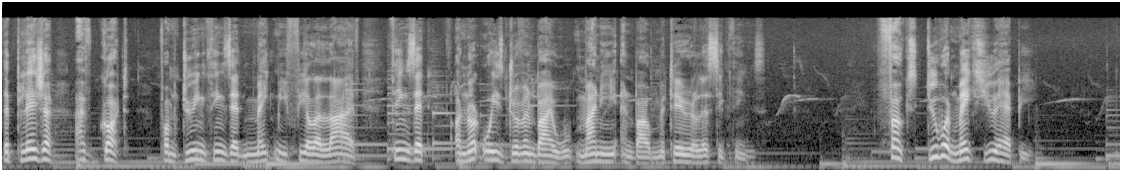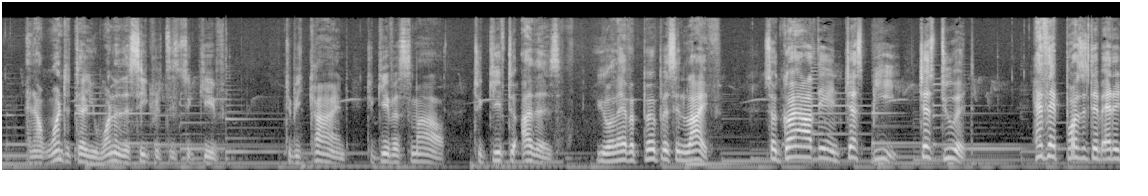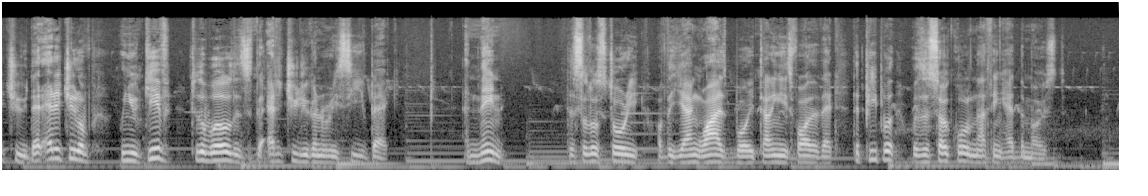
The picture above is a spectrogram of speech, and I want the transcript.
the pleasure I've got from doing things that make me feel alive, things that are not always driven by money and by materialistic things. Folks, do what makes you happy. And I want to tell you one of the secrets is to give, to be kind, to give a smile, to give to others. You will have a purpose in life. So go out there and just be, just do it. Have that positive attitude, that attitude of when you give to the world is the attitude you're going to receive back. And then this little story of the young wise boy telling his father that the people with the so called nothing had the most.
